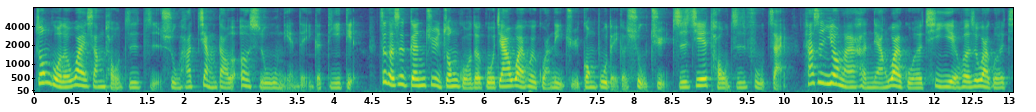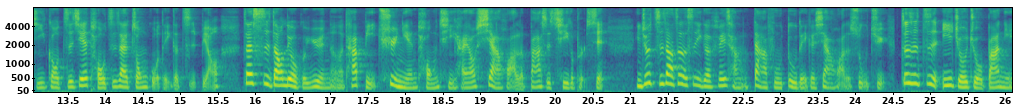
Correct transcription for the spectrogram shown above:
中国的外商投资指数它降到了二十五年的一个低点，这个是根据中国的国家外汇管理局公布的一个数据，直接投资负债，它是用来衡量外国的企业或者是外国的机构直接投资在中国的一个指标。在四到六个月呢，它比去年同期还要下滑了八十七个 percent。你就知道这个是一个非常大幅度的一个下滑的数据，这是自一九九八年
